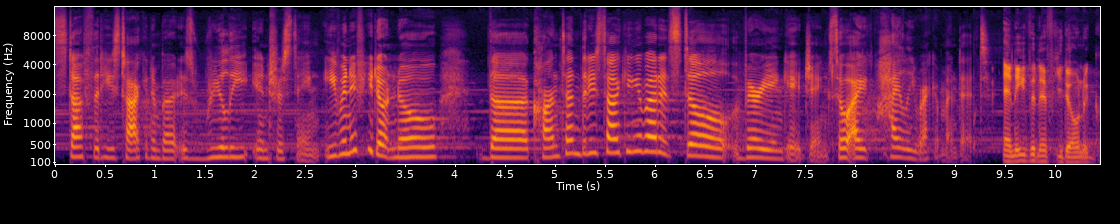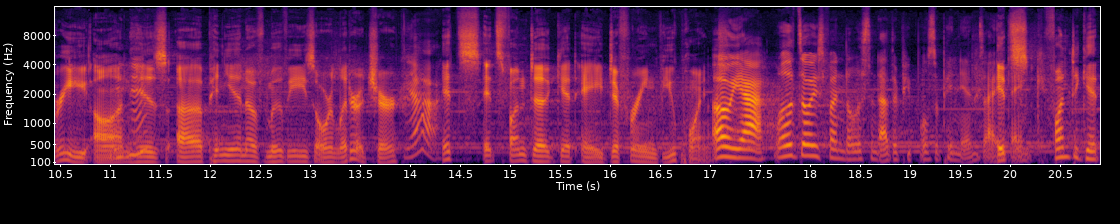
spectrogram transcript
stuff that he's talking about is really interesting. Even if you don't know the content that he's talking about, it's still very engaging. So I highly recommend it. And even if you don't agree on his uh, opinion of movies or literature, Mm-hmm. Yeah. it's it's fun to get a differing viewpoint. Oh yeah. Well, it's always fun to listen to other people's opinions, I it's think. fun to get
